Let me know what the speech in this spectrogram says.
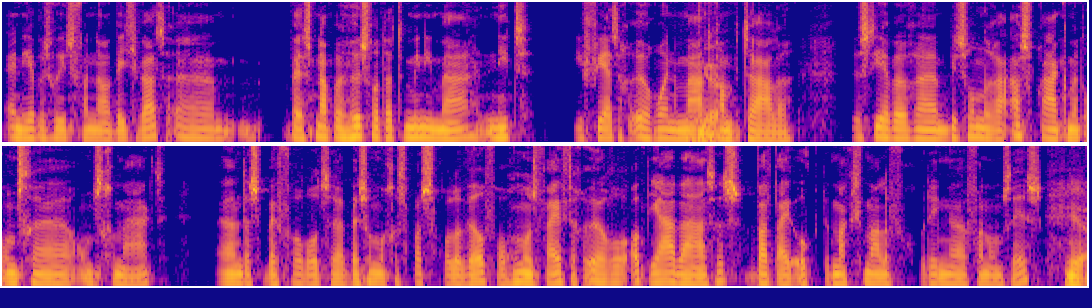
En die hebben zoiets van, nou weet je wat, ehm, wij snappen heus wel dat de minima niet die 40 euro in de maand Ja. kan betalen. Dus die hebben eh, bijzondere afspraken met ons, ons gemaakt. Ehm, dat ze bijvoorbeeld eh, bij sommige sportscholen wel voor 150 euro op jaarbasis, wat wij ook de maximale vergoeding eh, van ons is, Ja.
